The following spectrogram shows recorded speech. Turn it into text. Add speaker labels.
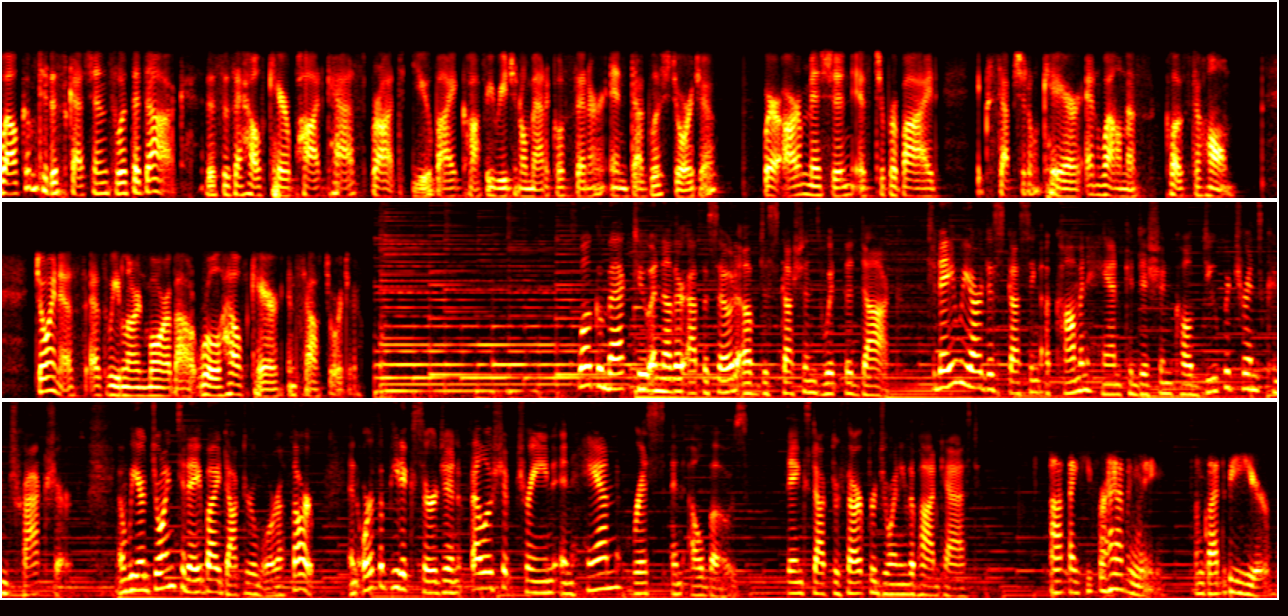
Speaker 1: Welcome to Discussions with the Doc. This is a healthcare podcast brought to you by Coffee Regional Medical Center in Douglas, Georgia, where our mission is to provide exceptional care and wellness close to home. Join us as we learn more about rural healthcare in South Georgia.
Speaker 2: Welcome back to another episode of Discussions with the Doc. Today we are discussing a common hand condition called Dupuytren's contracture, and we are joined today by Dr. Laura Tharp, an orthopedic surgeon, fellowship trained in hand, wrists, and elbows. Thanks, Dr. Tharp, for joining the podcast.
Speaker 3: Uh, thank you for having me. I'm glad to be here.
